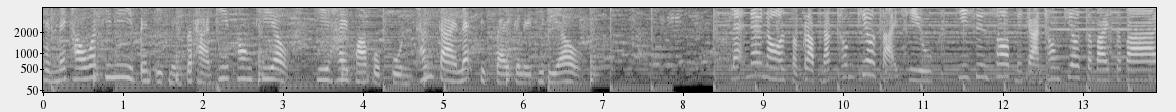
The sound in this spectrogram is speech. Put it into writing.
เห็นไหมคะว่าที่นี่เป็นอีกหนึ่งสถานที่ท่องเที่ยว ที่ให้ความอบอุ่นทั้งกายและจิตใจกันเลยทีเดียว และแน่นอนสำหรับนักท่องเที่ยวสายชิลที่ชื่นชอบในการท่องเที่ยวสบาย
